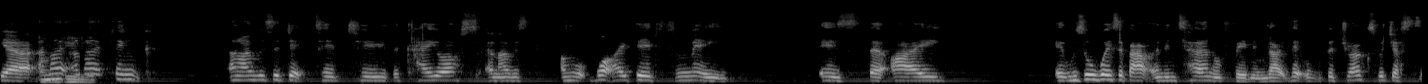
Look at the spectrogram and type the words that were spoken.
yeah and i and i think and i was addicted to the chaos and i was and what i did for me is that i it was always about an internal feeling like the, the drugs were just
